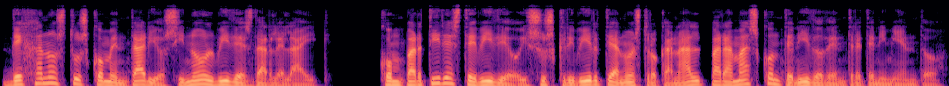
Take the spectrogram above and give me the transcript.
Déjanos tus comentarios y no olvides darle like, compartir este vídeo y suscribirte a nuestro canal para más contenido de entretenimiento.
